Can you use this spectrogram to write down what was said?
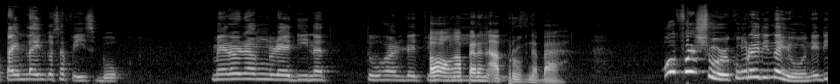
timeline ko sa Facebook. Meron ng ready na 250. Oo nga, pero na-approve na ba? Oh, for sure. Kung ready na yun, edi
